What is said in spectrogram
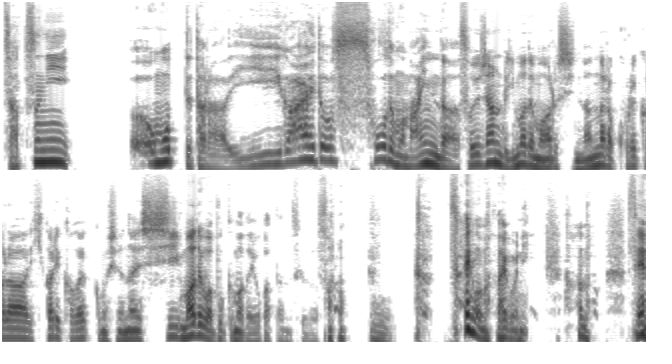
雑に思ってたら意外とそうでもないんだ。そういうジャンル今でもあるしなんならこれから光り輝くかもしれないしまでは僕まだ良かったんですけどそのうん。最後の最後に あの先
